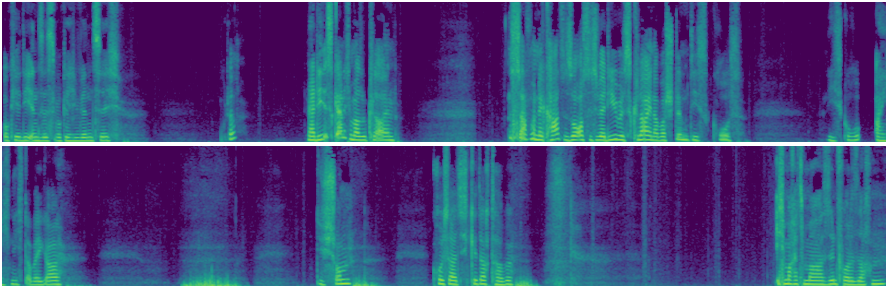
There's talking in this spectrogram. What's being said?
Okay, die Insel ist wirklich winzig. Oder? Na, die ist gar nicht mal so klein. Es sah von der Karte so aus, als wäre die übelst klein, aber stimmt, die ist groß. Die ist groß. Eigentlich nicht, aber egal. Die ist schon größer, als ich gedacht habe. Ich mache jetzt mal sinnvolle Sachen,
